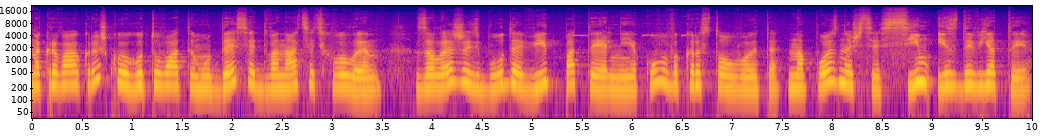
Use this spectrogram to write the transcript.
Накриваю кришкою, готуватиму 10-12 хвилин. Залежить буде від пательні, яку ви використовуєте. На позначці 7 із 9.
